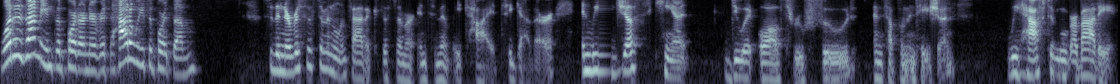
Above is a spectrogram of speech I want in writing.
What does that mean? Support our nervous. How do we support them? So the nervous system and the lymphatic system are intimately tied together, and we just can't do it all through food and supplementation. We have to move our body.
